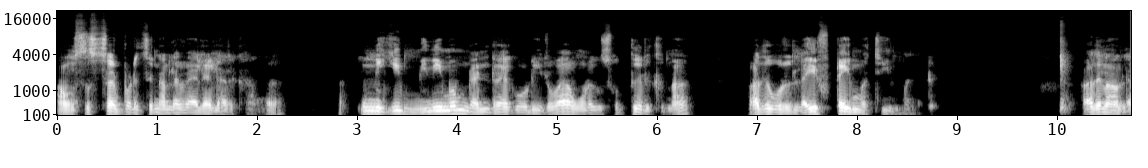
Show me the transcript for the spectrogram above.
அவங்க சிஸ்டர் படித்து நல்ல வேலையில் இருக்காங்க. இன்றைக்கி மினிமம் ரெண்டரை கோடி ரூபா அவங்களுக்கு சொத்து இருக்குன்னா அது ஒரு லைஃப் டைம் அச்சீவ்மெண்ட்டு அதனால்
